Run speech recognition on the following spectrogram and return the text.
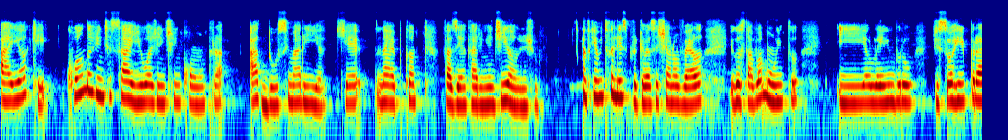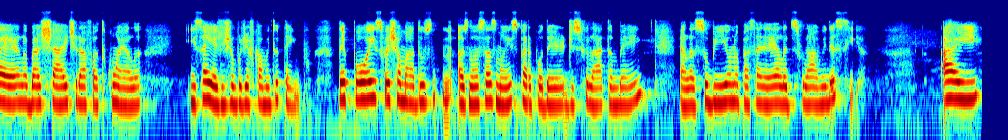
Aí, ok. Quando a gente saiu, a gente encontra a Dulce Maria, que é, na época fazia a carinha de anjo. Eu fiquei muito feliz porque eu assisti a novela e gostava muito. E eu lembro de sorrir para ela, baixar e tirar foto com ela. Isso aí, a gente não podia ficar muito tempo. Depois foi chamados as nossas mães para poder desfilar também. Elas subiam na passarela, desfilavam e desciam. Aí,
